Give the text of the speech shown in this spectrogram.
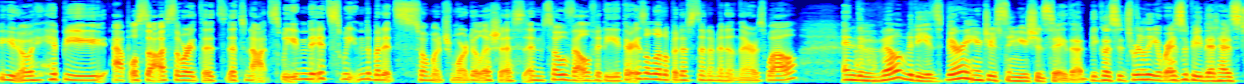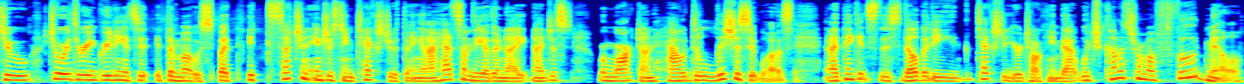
you know hippie applesauce, the word that's that's not sweetened. It's sweetened, but it's so much more delicious and so velvety. There is a little bit of cinnamon in there as well. And the um, velvety, it's very interesting you should say that because it's really a recipe that has two two or three ingredients at, at the most, but it's such an interesting texture thing. And I had some the other night and I just remarked on how delicious it was. And I think it's this velvety texture you're talking about, which comes from a food mill.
